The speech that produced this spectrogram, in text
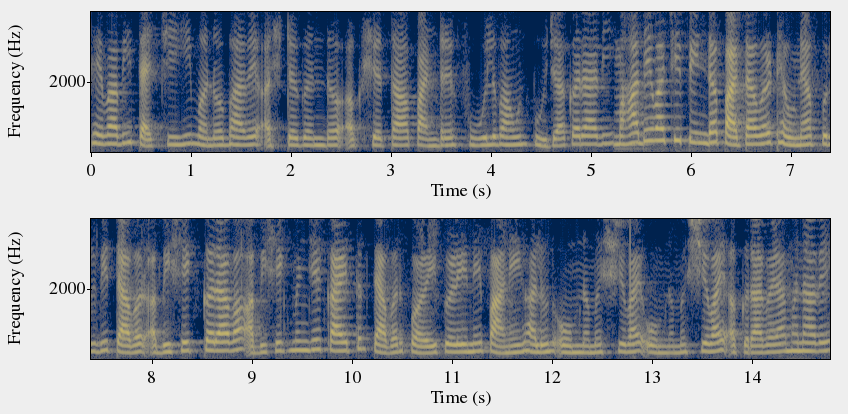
ठेवावी. त्याचीही मनोभावे अष्टगंध अक्षता पांढरे फूल वाहून पूजा करावी. महादेवाची पिंड पाटावर ठेवण्यापूर्वी त्यावर अभिषेक करावा. अभिषेक म्हणजे काय? तर त्यावर पळीपळीने पाणी घालून ओम नम शिवाय ओम नम शिवाय अकरा वेळा म्हणावे.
